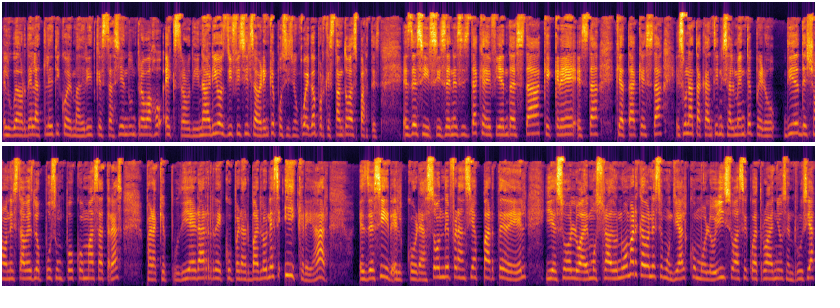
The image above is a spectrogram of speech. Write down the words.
el jugador del Atlético de Madrid que está haciendo un trabajo extraordinario, es difícil saber en qué posición juega porque está en todas partes. Es decir, si se necesita que defienda está, que cree está, que ataque está. Es un atacante inicialmente, pero Didier Deschamps esta vez lo puso un poco más atrás para que pudiera recuperar balones y crear. Es decir, el corazón de Francia parte de él y eso lo ha demostrado. No ha marcado en ese mundial como lo hizo hace cuatro años en Rusia,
